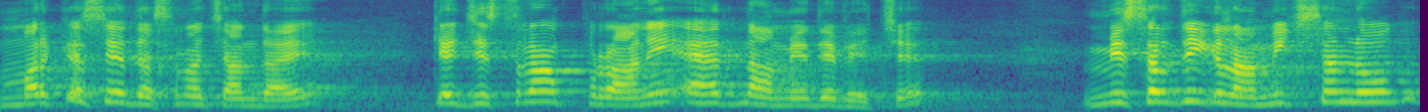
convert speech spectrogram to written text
ਮਰਕਸ ਇਹ ਦੱਸਣਾ ਚਾਹੁੰਦਾ ਹੈ ਕਿ ਜਿਸ ਤਰ੍ਹਾਂ ਪੁਰਾਣੇ ਅਹਿਦਨਾਮੇ ਦੇ ਵਿੱਚ ਮਿਸਰ ਦੀ ਗੁਲਾਮੀ 'ਚ ਸਨ ਲੋਕ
